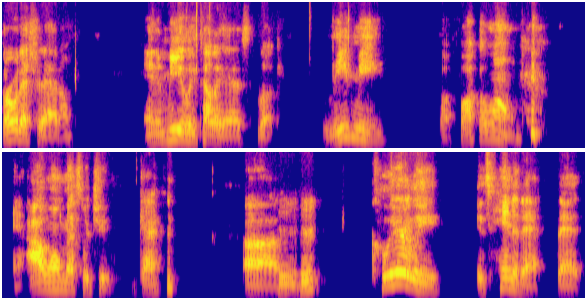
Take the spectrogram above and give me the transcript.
throw that shit at him, and immediately tell her ass, look, leave me the fuck alone, and I won't mess with you. Okay. uh, Mm-hmm. clearly it's hinted at that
